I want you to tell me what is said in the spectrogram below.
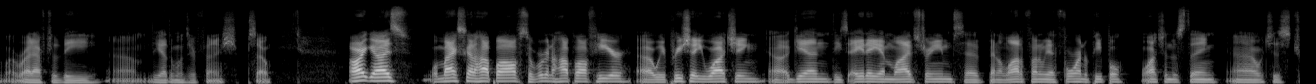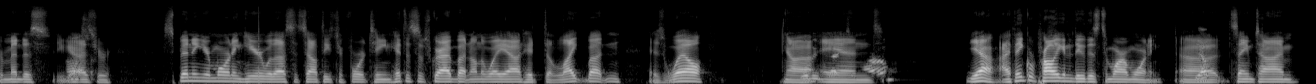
right after the um, the other ones are finished. So. All right, guys. Well, Max got to hop off, so we're going to hop off here. Uh, we appreciate you watching. Uh, again, these 8 a.m. live streams have been a lot of fun. We had 400 people watching this thing, uh, which is tremendous. You awesome. guys are spending your morning here with us at Southeastern 14. Hit the subscribe button on the way out. Hit the like button as well. Uh, we'll and yeah, I think we're probably going to do this tomorrow morning. Uh, yep. Same time,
